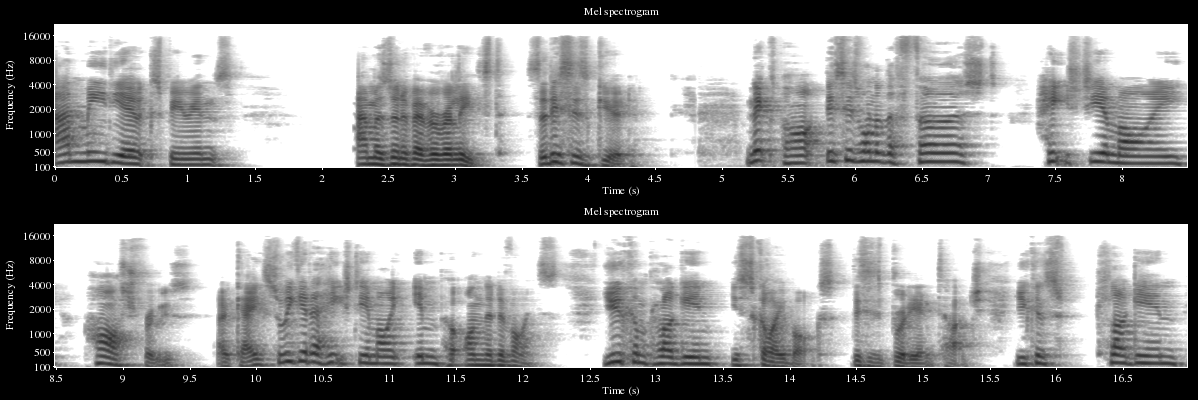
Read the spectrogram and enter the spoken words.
and media experience Amazon have ever released. So this is good. Next part, this is one of the first HDMI pass-throughs. Okay, so we get a HDMI input on the device. You can plug in your Skybox. This is brilliant touch. You can plug in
